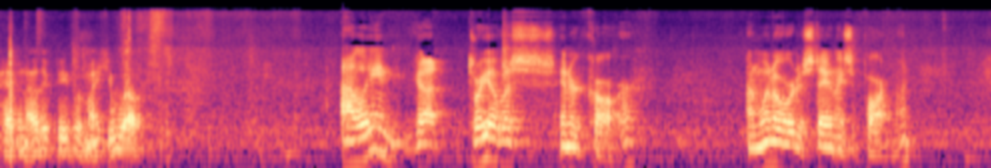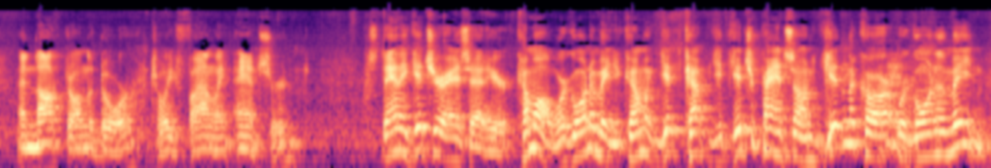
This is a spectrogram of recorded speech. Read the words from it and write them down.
having other people make you well. Eileen got three of us in her car and went over to Stanley's apartment and knocked on the door until he finally answered. Stanley, get your ass out here. Come on, we're going to meeting. You come, get, come, get, get your pants on, get in the car. We're going to the meeting.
